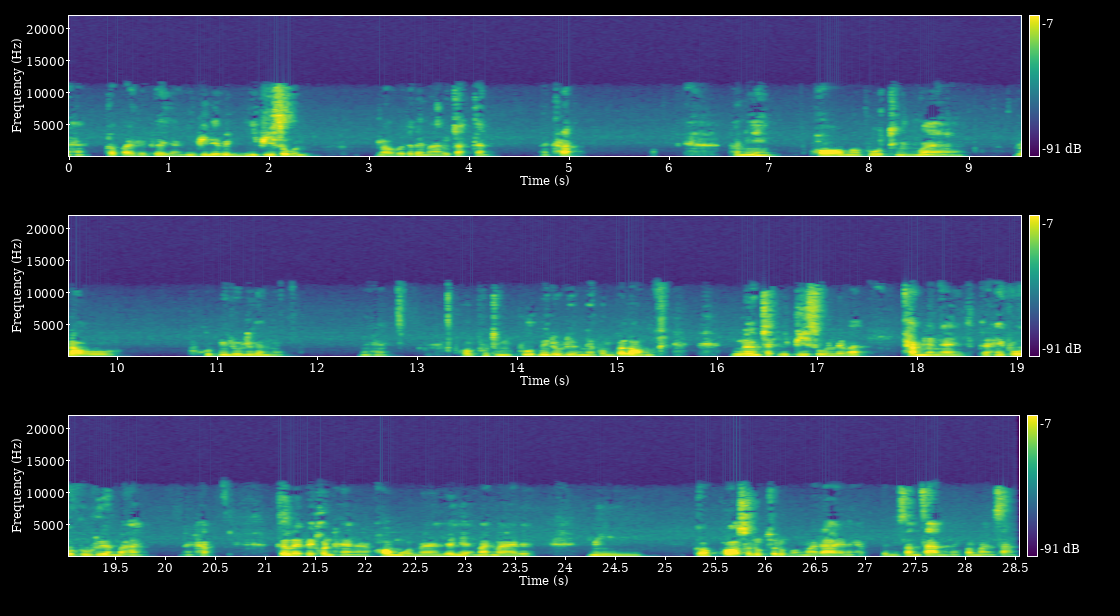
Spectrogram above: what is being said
นะฮะก็ไปเรื่อยๆอย่าง EP นี้เป็น EP ศูนย์เราก็จะได้มารู้จักกันนะครับคราวนี้พอมาพูดถึงว่าเรา พูดไม่รู้เรื่องนะฮะพอพูดถึงพูดไม่รู้เรื่องเนี่ย ผมก็ลองเริ่มจาก EP ศูนย์เลยว่าทำยังไงจะให้พูดรู้เรื่องบ้างนะครับ ก็เลยไปค้นหาข้อมูลมาเยอะแยะมากมายเลย มีก็พอสรุปสรุปออกมาได้นะครับ เป็นสั้นๆนะประมาณสาม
